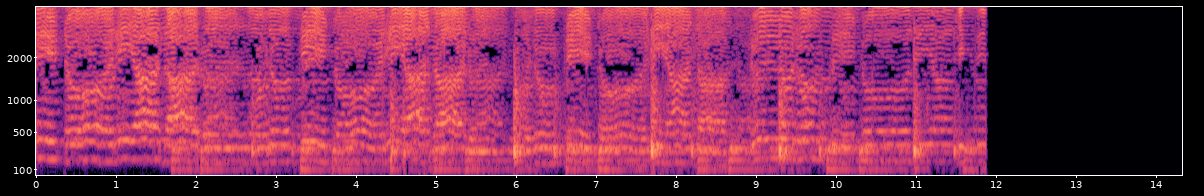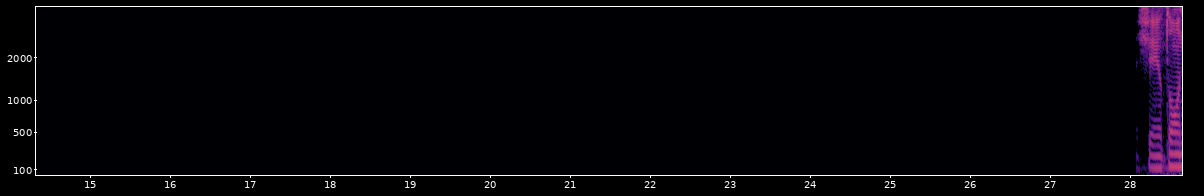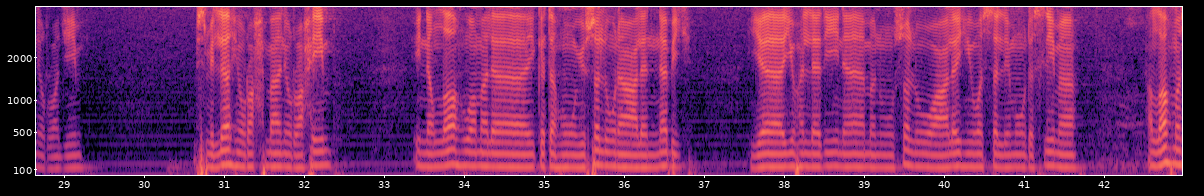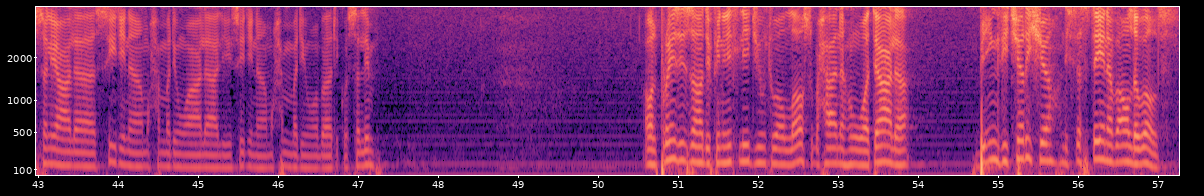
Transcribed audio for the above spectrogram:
Pretoria, Darul Ulum Pretoria, Darul Ulum Pretoria, Darul Ulum Pretoria. कितने الشيطان الرجيم بسم الله الرحمن الرحيم إن الله وملائكته يصلون على النبي يا أيها الذين آمنوا صلوا عليه وسلموا تسليما اللهم صل على سيدنا محمد وعلى آل سيدنا محمد وبارك وسلم All praises are definitely due to Allah subhanahu wa ta'ala being the cherisher, the sustainer of all the worlds.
